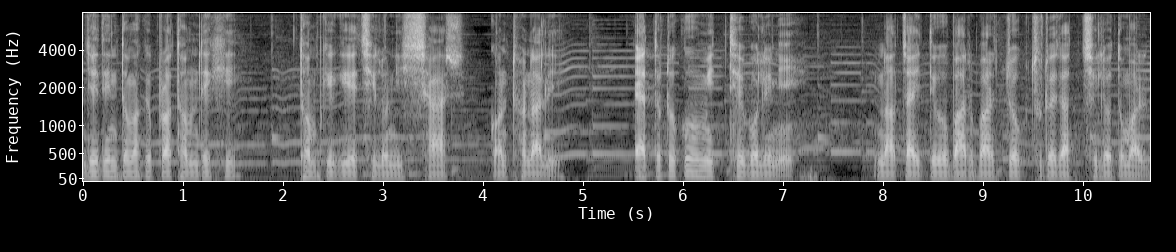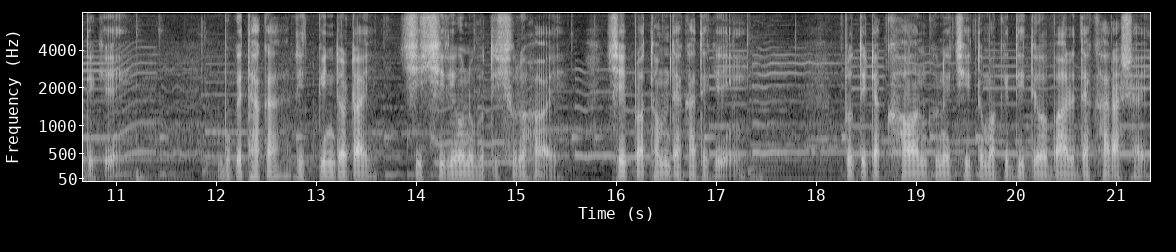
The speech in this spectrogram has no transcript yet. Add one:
যেদিন তোমাকে প্রথম দেখি, থমকে গিয়েছিল নিঃশ্বাস, কণ্ঠনালী। এতটুকু মিথ্যে বলিনি। না চাইতেও বারবার চোখ ছুটে যাচ্ছিল তোমার দিকে। বুকে থাকা হৃৎপিণ্ডটায় শিরশিরে অনুভূতি শুরু হয়। সেই প্রথম দেখা থেকেই। প্রতিটা ক্ষণ গুনেছি তোমাকে দ্বিতীয়বার দেখার আশায়।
